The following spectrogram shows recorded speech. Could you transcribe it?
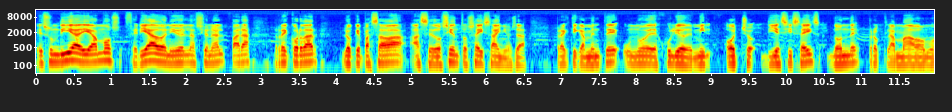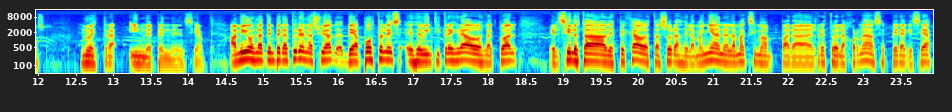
es un día, digamos, feriado a nivel nacional para recordar lo que pasaba hace 206 años ya prácticamente un 9 de julio de 1816, donde proclamábamos nuestra independencia. Amigos, la temperatura en la ciudad de Apóstoles es de 23 grados, la actual. El cielo está despejado a estas horas de la mañana, la máxima para el resto de la jornada se espera que sea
